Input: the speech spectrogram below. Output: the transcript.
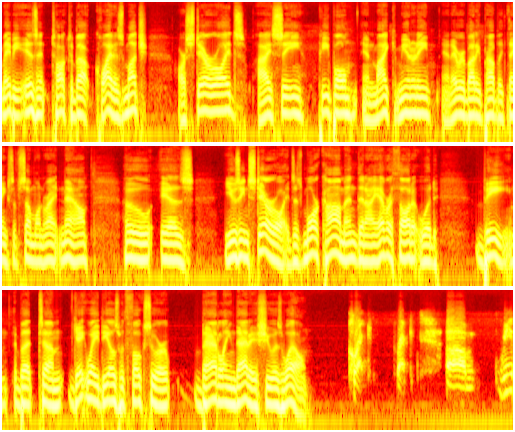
maybe isn't talked about quite as much are steroids. I see people in my community, and everybody probably thinks of someone right now who is using steroids. It's more common than I ever thought it would be. But um, Gateway deals with folks who are battling that issue as well. Correct. Correct. Um, we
